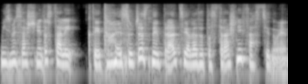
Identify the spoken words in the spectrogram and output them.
My sme sa ešte nedostali k tejto aj súčasnej práci, ale toto strašne fascinuje.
